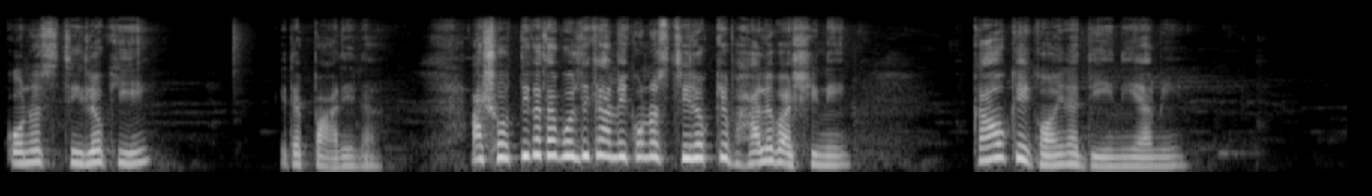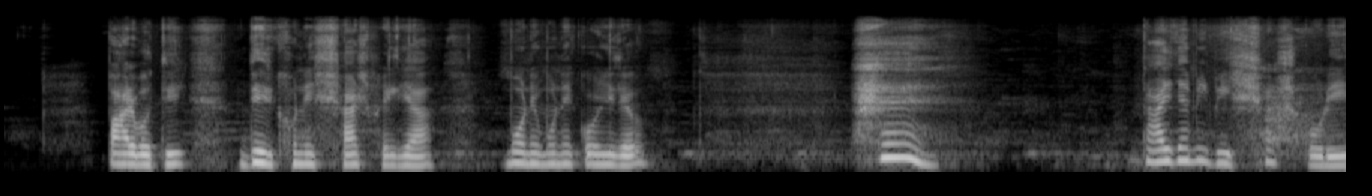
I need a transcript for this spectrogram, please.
কোনো স্ত্রীলোকই এটা পারে না। আর সত্যি কথা বলতে কি আমি কোনো স্ত্রীলোককে ভালোবাসিনি। কাউকে গয়না দিইনি আমি। পার্বতী দীর্ঘ নিঃশ্বাস ফেলিয়া মনে মনে কহিল হ্যাঁ তাই আমি বিশ্বাস করি।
